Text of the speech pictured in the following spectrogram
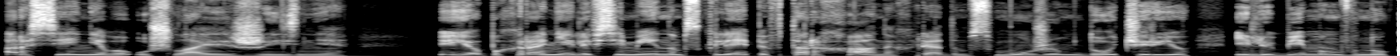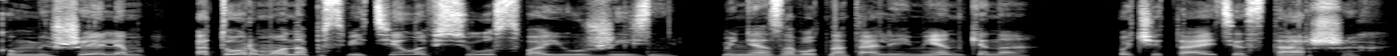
Арсеньева ушла из жизни – Ее похоронили в семейном склепе в Тарханах рядом с мужем, дочерью и любимым внуком Мишелем, которому она посвятила всю свою жизнь. Меня зовут Наталья Менкина. Почитайте старших.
